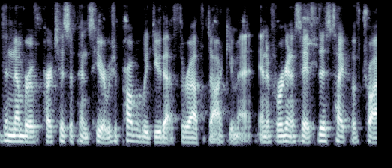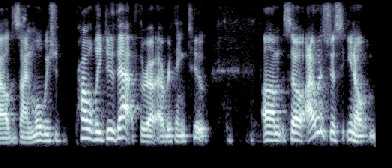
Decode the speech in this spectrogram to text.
the number of participants here, we should probably do that throughout the document. And if we're going to say it's this type of trial design, well, we should probably do that throughout everything too. Um, so I was just, you know,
